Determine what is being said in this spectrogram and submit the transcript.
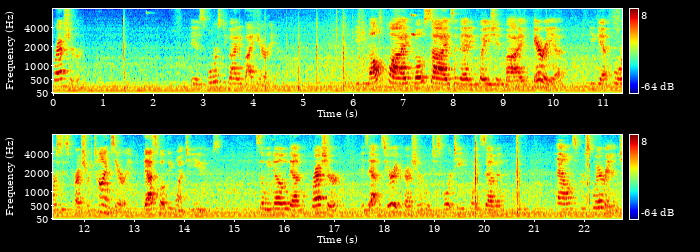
pressure is force divided by area. If you multiply both sides of that equation by area, you get force is pressure times area. That's what we want to use. So we know that the pressure is atmospheric pressure, which is 14.7 pounds per square inch.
